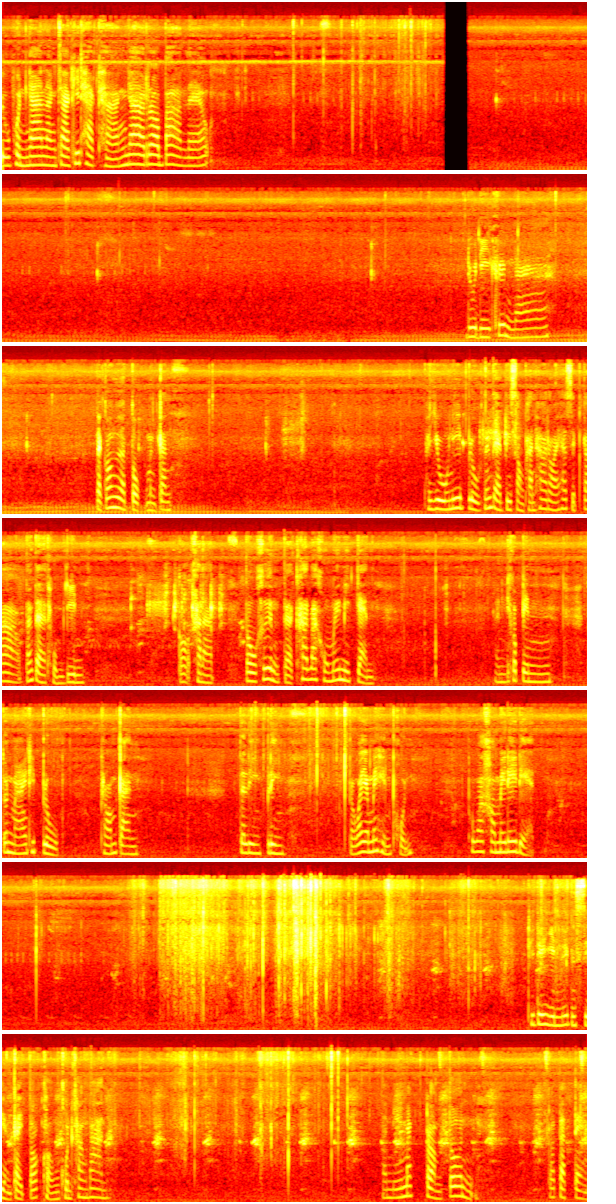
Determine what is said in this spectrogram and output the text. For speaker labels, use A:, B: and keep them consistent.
A: ดูผลงานหลังจากที่ถากถางหญ้ารอบบ้านแล้ว ดูดีขึ้นนะ แต่ก็เหงื่อตกเหมือนกัน พยูนี่ปลูกตั้งแต่ปี 2559 ตั้งแต่ถมดินก็ขนาด โตขึ้น แต่คาดว่าคงไม่มีแก่น อันนี้ก็เป็นต้นไม้ที่ปลูกพร้อมกันตะลิงปลิง แต่ว่ายังไม่เห็นผล เพราะว่าเขาไม่ได้แดดที่ได้ยินนี่เป็นเสียงไก่ต๊อกของคนข้างบ้าน อันนี้มะกล่อมต้น ก็ตัดแต่ง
